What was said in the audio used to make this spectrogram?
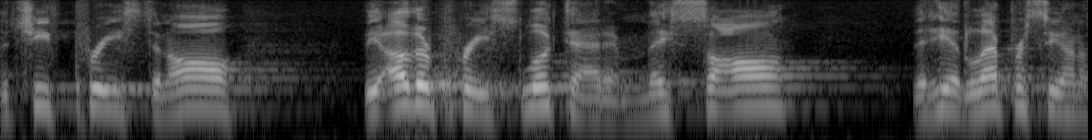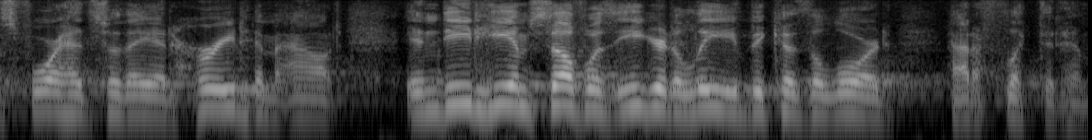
the chief priest, and all the other priests looked at him, they saw that he had leprosy on his forehead, so they had hurried him out. Indeed, he himself was eager to leave because the Lord had afflicted him.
